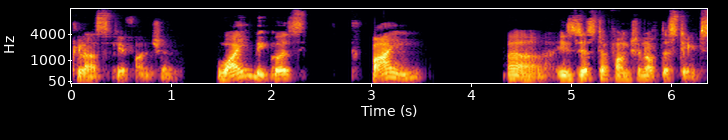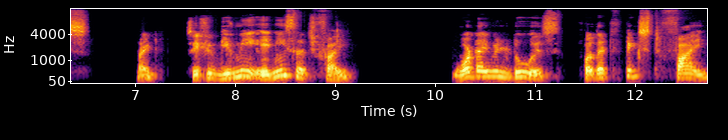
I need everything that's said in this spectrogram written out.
class k function. Why? Because phi uh, is just a function of the states, right? So if you give me any such phi, what I will do is for that fixed phi,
